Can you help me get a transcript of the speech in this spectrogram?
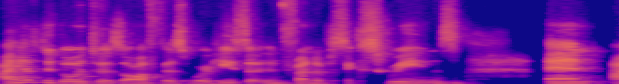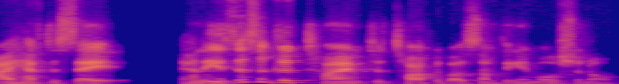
i have to go into his office where he's in front of six screens and i have to say honey is this a good time to talk about something emotional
